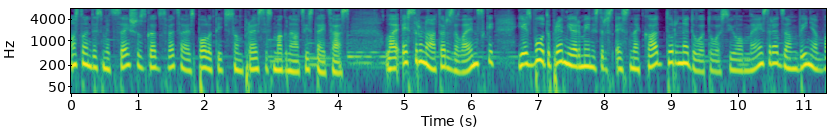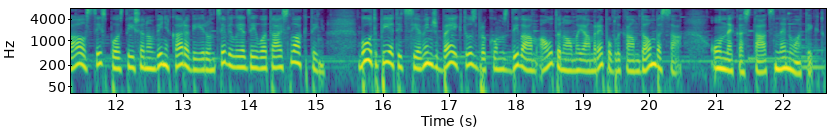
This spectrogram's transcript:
86 gadus vecais politiķis un preses magnāts izteicās: Lai es runātu ar Zelenski, ja es būtu premjerministrs, es nekad tur nedotos, jo mēs redzam viņa valsts izpostīšanu un viņa karavīru un civiliedzīvotāju slaktiņu. Būtu pieticis noticis, ja viņš beigtu uzbrukums divām autonomajām republikām Donbasā, un nekas tāds nenotiktu.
